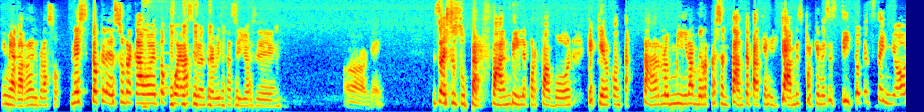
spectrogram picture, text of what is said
Y me agarra el brazo, necesito que le des un recado a Beto Cuevas y lo entrevistas, y yo así, de, ok. Soy su super fan, dile por favor que quiero contactarlo, mira mi representante para que le llames porque necesito que el señor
